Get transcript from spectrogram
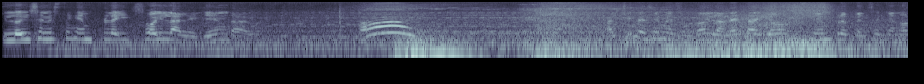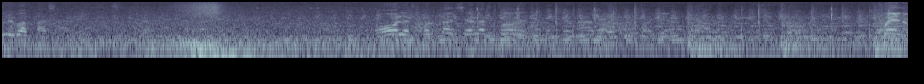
y lo hice en este gameplay. Soy la leyenda, güey. ¡Ay! Al chile sí me sudó y la neta yo siempre pensé que no lo iba a pasar, ¿eh? Oh, las puertas ya las puedo desbloquear. Bueno,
